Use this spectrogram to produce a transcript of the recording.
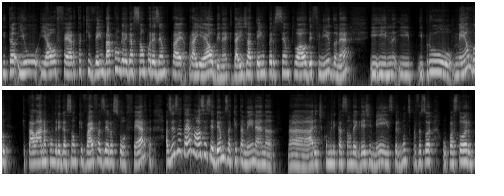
Então, e, o, e a oferta que vem da congregação, por exemplo, para a IELB, né? Que daí já tem um percentual definido, né? E, e, e, e para o membro que está lá na congregação que vai fazer a sua oferta. Às vezes até nós recebemos aqui também, né, na, na área de comunicação da igreja, e-mails, perguntas, professor, o pastor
